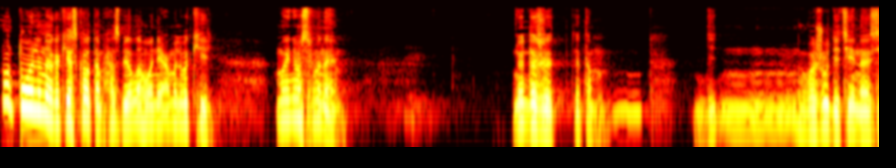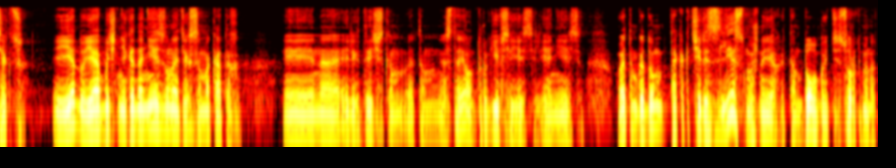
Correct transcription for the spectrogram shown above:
ну то или иное, как я сказал, там хасби Аллаху амаль вакиль, мы о нем вспоминаем. Ну и даже я там вожу детей на секцию. И еду. Я обычно никогда не ездил на этих самокатах. И на электрическом этом не стоял, другие все ездили, я не ездил. В этом году, так как через лес нужно ехать, там долго идти, 40 минут,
